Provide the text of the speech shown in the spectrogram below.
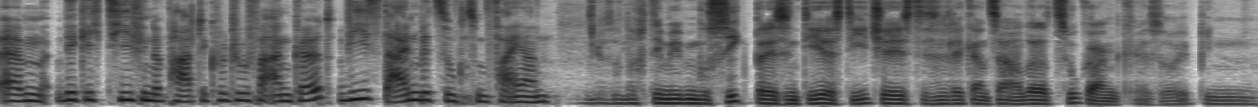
ähm, wirklich tief in der Partykultur verankert. Wie ist dein Bezug zum Feiern? Also nachdem ich Musik präsentiere als DJ, ist das ein ganz anderer Zugang. Also ich bin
